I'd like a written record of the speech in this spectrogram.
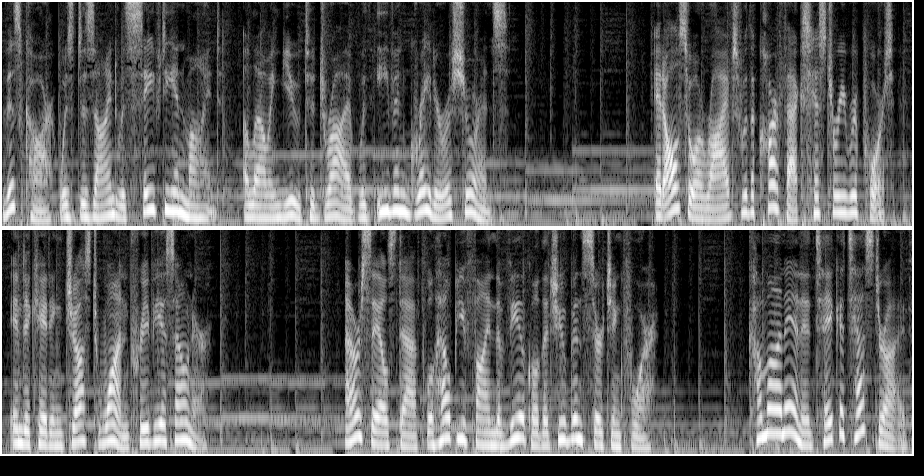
This car was designed with safety in mind, allowing you to drive with even greater assurance. It also arrives with a Carfax history report, indicating just one previous owner. Our sales staff will help you find the vehicle that you've been searching for. Come on in and take a test drive.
